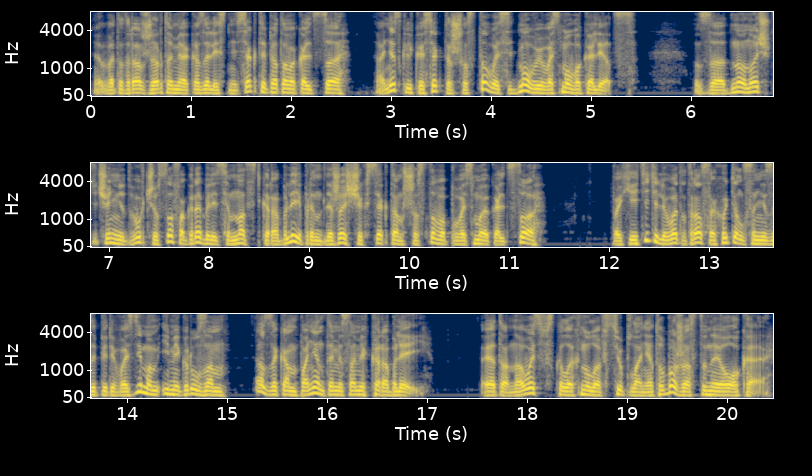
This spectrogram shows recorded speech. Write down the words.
В этот раз жертвами оказались не секты Пятого Кольца, а несколько сект шестого, седьмого и восьмого колец. За одну ночь в течение двух часов ограбили 17 кораблей, принадлежащих сектам шестого по восьмое кольцо. Похититель в этот раз охотился не за перевозимым ими грузом, а за компонентами самих кораблей. Эта новость всколыхнула всю планету Божественное Око.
